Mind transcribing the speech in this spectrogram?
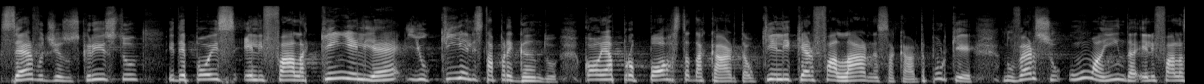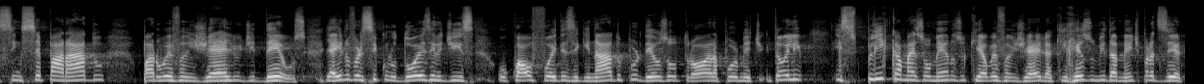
servo de Jesus Cristo, e depois ele fala quem ele é e o que ele está pregando, qual é a proposta da carta, o que ele quer falar nessa carta. Por quê? No verso 1 ainda, ele fala assim: separado para o evangelho de Deus. E aí no versículo 2 ele diz: o qual foi designado por Deus outrora por Então ele explica mais ou menos o que é o evangelho aqui resumidamente para dizer:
